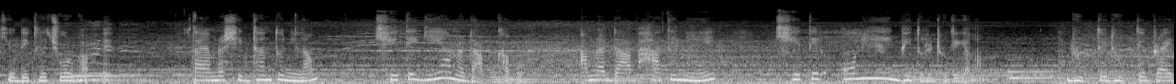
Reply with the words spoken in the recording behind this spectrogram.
কেউ দেখলে চোর ভাববে। তাই আমরা সিদ্ধান্ত নিলাম, খেতে গিয়ে আমরা ডাব খাব। আমরা ডাব হাতে নিয়ে ক্ষেতের অনেক ভিতরে ঢুকে গেলাম। ঢুকতে ঢুকতে প্রায়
